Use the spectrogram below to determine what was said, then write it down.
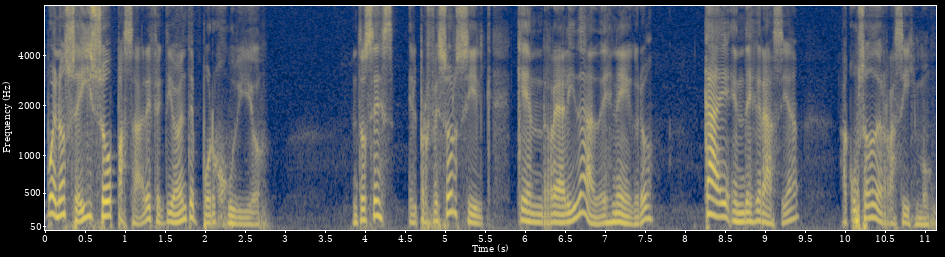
bueno, se hizo pasar efectivamente por judío. Entonces, el profesor Silk, que en realidad es negro, cae en desgracia acusado de racismo,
